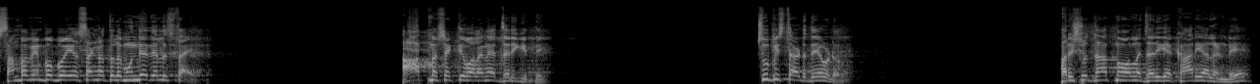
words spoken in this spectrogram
సంభవింపబోయే సంగతులు ముందే తెలుస్తాయి. ఆత్మశక్తి వలనే అది జరిగిద్ది. చూపిస్తాడు దేవుడు. పరిశుద్ధాత్మ వలన జరిగే కార్యాలండి.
